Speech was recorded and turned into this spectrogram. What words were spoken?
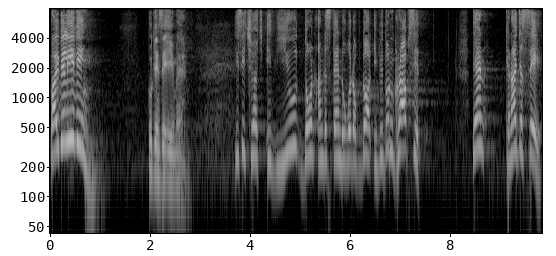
by believing. Who can say amen? You see, church, if you don't understand the word of God, if you don't grasp it, then can I just say,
